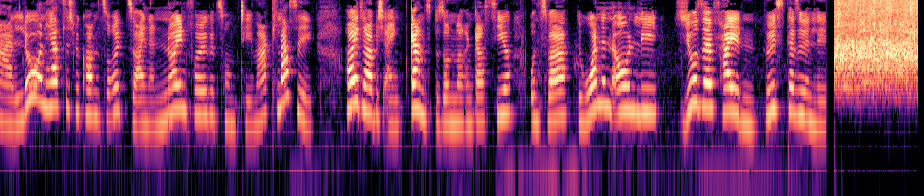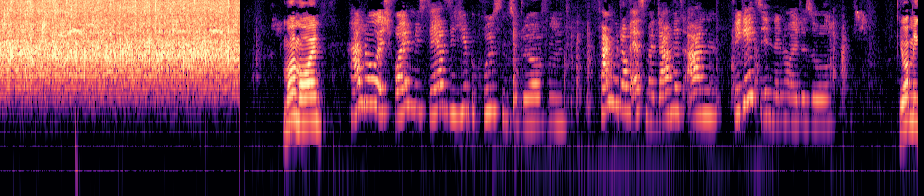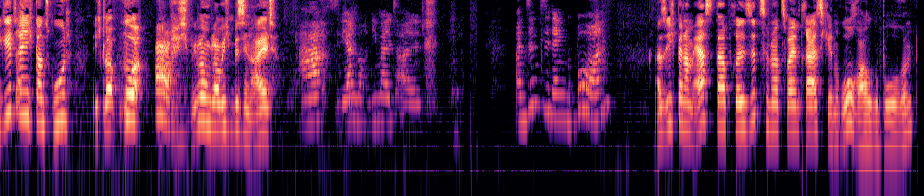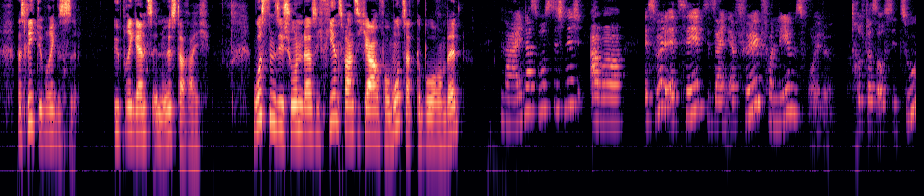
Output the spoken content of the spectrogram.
Hallo und herzlich willkommen zurück zu einer neuen Folge zum Thema Klassik. Heute habe ich einen ganz besonderen Gast hier und zwar the one and only Josef Haydn, höchstpersönlich. Moin Moin. Hallo, ich freue mich sehr, Sie hier begrüßen zu dürfen. Fangen wir doch erstmal damit an. Wie geht's Ihnen denn heute so? Ja, mir geht's eigentlich ganz gut. Ich glaube nur, ach, ich bin dann, glaube ich, ein bisschen alt. Ach, Sie werden noch niemals alt. Wann sind Sie denn geboren? Also ich bin am 1. April 1732 in Rohrau geboren. Das liegt übrigens, übrigens in Österreich. Wussten Sie schon, dass ich 24 Jahre vor Mozart geboren bin? Nein, das wusste ich nicht, aber es wird erzählt, Sie seien erfüllt von Lebensfreude. Trifft das auf Sie zu?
